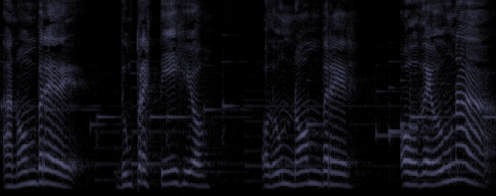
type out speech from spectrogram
a nombre de un prestigio, o de un nombre o de una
